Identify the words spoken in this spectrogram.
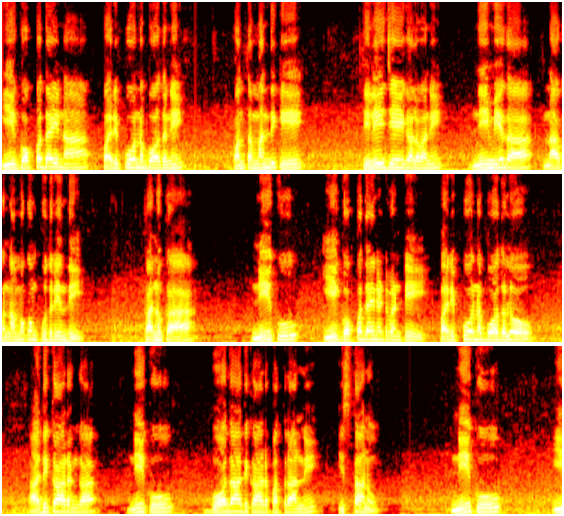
ఈ గొప్పదైన పరిపూర్ణ బోధని కొంతమందికి తెలియజేయగలవని నీ మీద నాకు నమ్మకం కుదిరింది. కనుక నీకు ఈ గొప్పదైనటువంటి పరిపూర్ణ బోధలో అధికారంగా నీకు బోధాధికార పత్రాన్ని ఇస్తాను. నీకు ఈ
